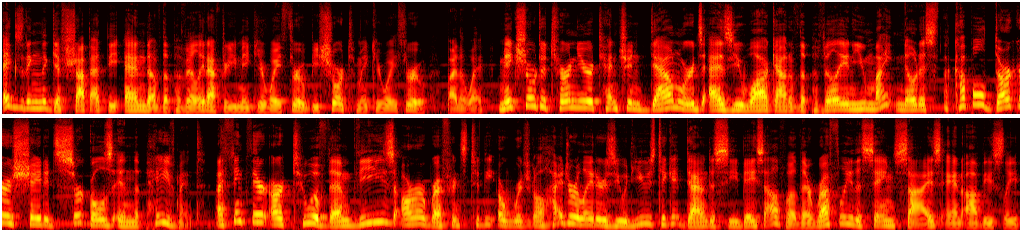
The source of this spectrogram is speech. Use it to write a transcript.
exiting the gift shop at the end of the pavilion after you make your way through, be sure to make your way through, by the way. Make sure to turn your attention downwards as you walk out of the pavilion. You might notice a couple darker shaded circles in the pavement. I think there are two of them. These are a reference to the original hydrolators you would use to get down to Sea Base Alpha. They're roughly the same size and obviously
